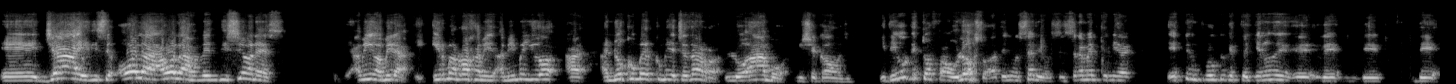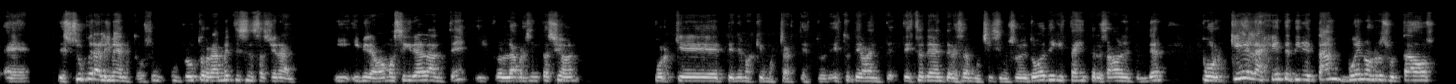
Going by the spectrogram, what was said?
Eh, Jai dice, hola, hola, bendiciones. Amigo, mira, Irma Roja a mí, me ayudó a, no comer comida chatarra. Lo amo, mi Collins. Y tengo que esto es fabuloso, tengo en serio. Sinceramente, mira, este es un producto que está lleno de, de, de, de, eh, de superalimentos, un, un, producto realmente sensacional. Y, y, mira, vamos a seguir adelante y con la presentación. porque tenemos que mostrarte esto. Esto te, va, esto te va a interesar muchísimo, sobre todo a ti que estás interesado en entender por qué la gente tiene tan buenos resultados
